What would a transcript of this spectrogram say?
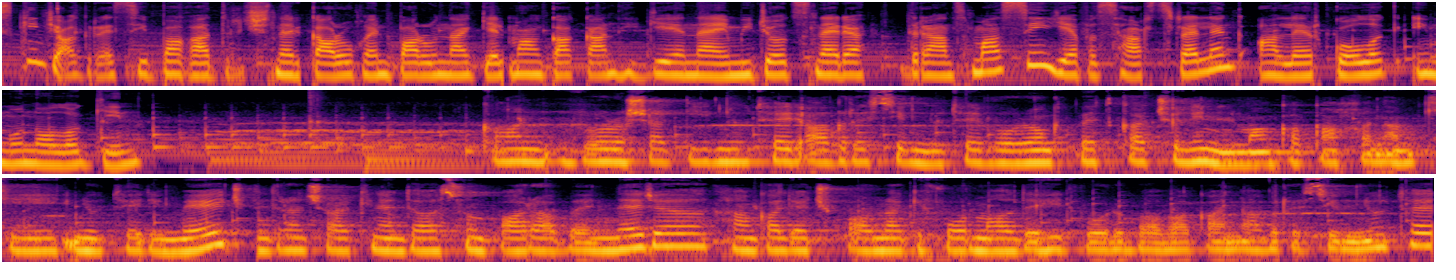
Իսկ ինչ ագրեսիվ բաղադրիչներ կարող են պարունակել մանկական հիգիենայի միջոցները, դրանց մասին եւս հարցրել ենք ալերգոլոգ իմունոլոգին կան որոշակի նյութեր, ագրեսիվ նյութեր, որոնք պետքա չլինեն մանկական խնամքի նյութերի մեջ։ Դրանց շարքին են դասում պարաբենները, հանգալիա չպարունակի ֆորմալդեհիդ, որը բավական ագրեսիվ նյութ է,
